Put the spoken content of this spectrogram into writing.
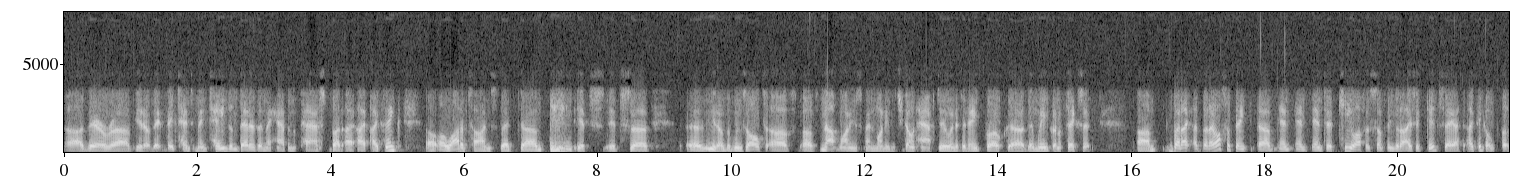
Uh, they're, uh, you know, they, they tend to maintain them better than they have in the past. But I, I, I think a, a lot of times that um, it's, it's, uh, uh, you know, the result of, of not wanting to spend money that you don't have to, and if it ain't broke, uh, then we ain't going to fix it. Um, but I but I also think uh, and, and and to key off of something that Isaac did say, I, I think uh,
